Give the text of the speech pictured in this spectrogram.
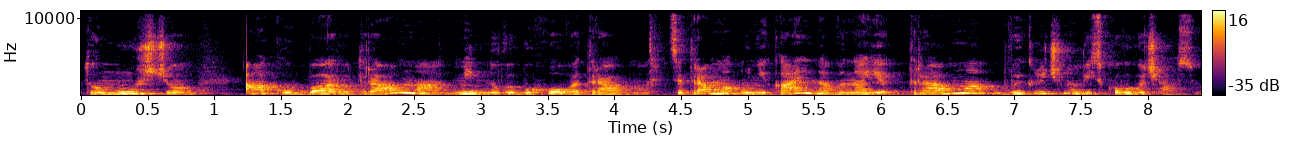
Тому що акубаротравма, мінно-вибухова травма, це травма унікальна, вона є травма виключно військового часу.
